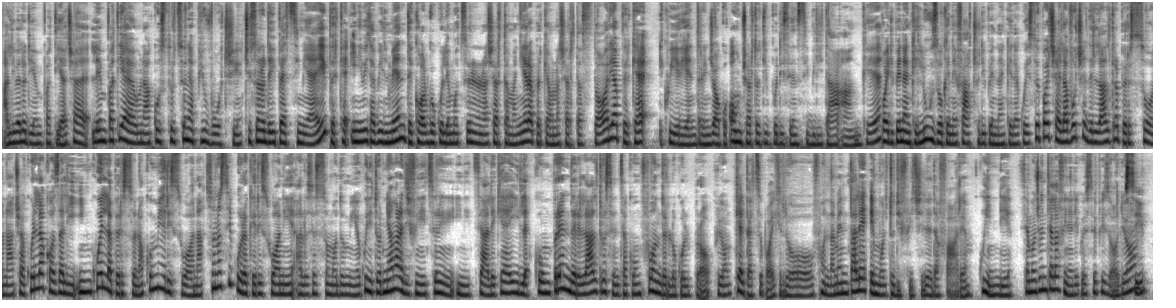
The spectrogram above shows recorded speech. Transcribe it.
a livello di empatia, cioè l'empatia è una costruzione a più voci. Ci sono dei pezzi miei perché inevitabilmente colgo quell'emozione in una certa maniera perché ha una certa storia, perché, e qui rientra in gioco, ho un certo tipo di sensibilità anche. Poi dipende anche l'uso che ne faccio, dipende anche da questo. E poi c'è la voce dell'altra persona, cioè quella cosa lì, in quella persona, come risuona. Sono sicura che risuoni allo stesso modo mio. Quindi torniamo alla definizione iniziale, che è il comprendere l'altro senza confonderlo col proprio, che è il pezzo poi credo fondamentale e molto difficile da fare. Quindi siamo giunti alla fine di questo episodio. Sì.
